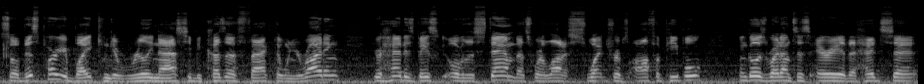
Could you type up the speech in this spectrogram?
So this part of your bike can get really nasty because of the fact that when you're riding, your head is basically over the stem. That's where a lot of sweat drips off of people and goes right onto this area, the headset,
